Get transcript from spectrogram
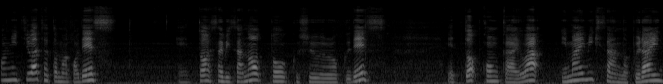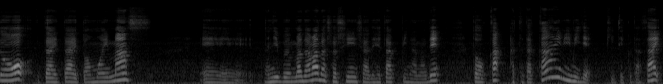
こんにちは、ちょとまこです。えっ、と、久々のトーク収録です。えっと、今回は今井美樹さんのプライドを歌いたいと思います。えー、何分まだまだ初心者で下手っぴなので、どうか温かい耳で聞いてください。よ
